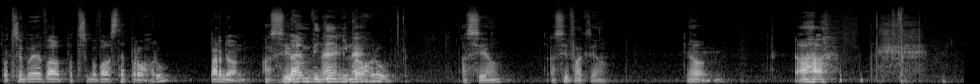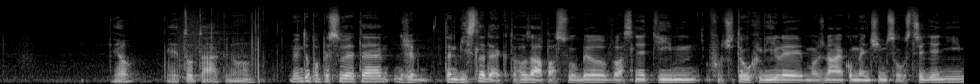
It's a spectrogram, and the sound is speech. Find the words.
Potřeboval, potřeboval jste prohru? Pardon, Asi v mém jo. vidění Ne, ne. prohru. asi jo. Asi fakt jo. Jo. Aha. Jo, je to tak, no. Vy to popisujete, že ten výsledek toho zápasu byl vlastně tím v určitou chvíli možná jako menším soustředěním,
